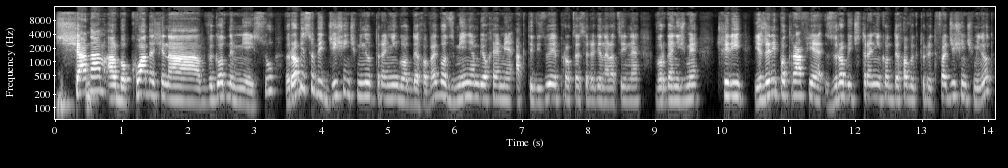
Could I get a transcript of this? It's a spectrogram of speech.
Siadam albo kładę się na wygodnym miejscu, robię sobie 10 minut treningu oddechowego, zmieniam biochemię, aktywizuję procesy regeneracyjne w organizmie, czyli jeżeli potrafię zrobić trening oddechowy, który trwa 10 minut,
